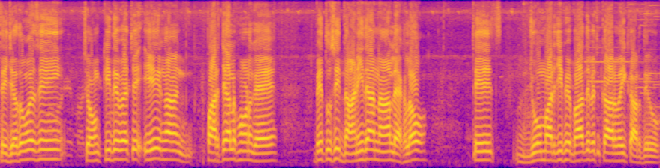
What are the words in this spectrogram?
ਤੇ ਜਦੋਂ ਅਸੀਂ ਚੌਂਕੀ ਦੇ ਵਿੱਚ ਇਹ ਪਰਚਾ ਲਿਖਾਉਣ ਗਏ ਵੀ ਤੁਸੀਂ ਦਾਣੀ ਦਾ ਨਾਂ ਲਿਖ ਲਓ। ਤੇ ਜੋ ਮਰਜ਼ੀ ਫਿਰ ਬਾਅਦ ਦੇ ਵਿੱਚ ਕਾਰਵਾਈ ਕਰ ਦਿਓ।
